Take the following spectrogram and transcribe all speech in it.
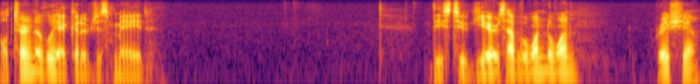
Alternatively, I could have just made these two gears have a one to one ratio.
